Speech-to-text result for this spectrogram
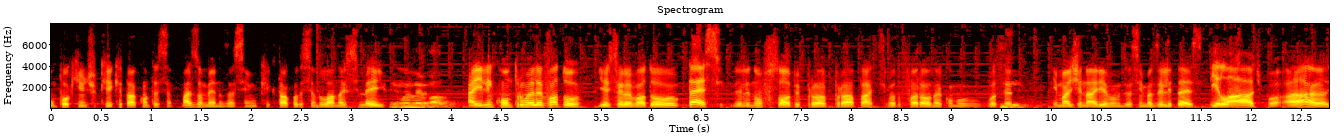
um pouquinho de o que que tá acontecendo. Mais ou menos, assim, o que que tá acontecendo lá nesse meio. Tem um elevador. Aí ele encontra um elevador. E esse elevador desce. Ele não sobe pra, pra parte de cima do farol, né? Como você imaginaria, vamos dizer assim, mas ele desce. E lá, tipo, a,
